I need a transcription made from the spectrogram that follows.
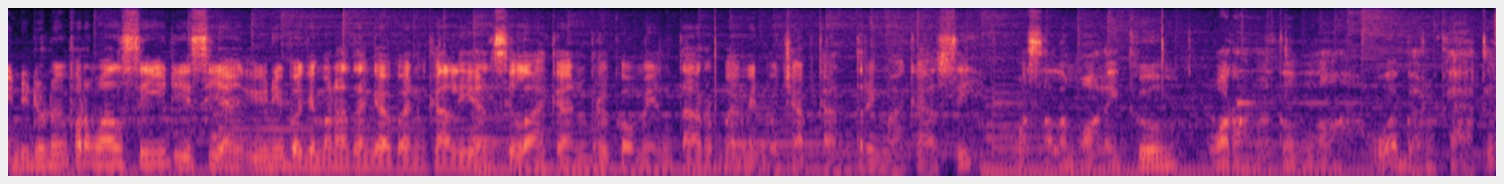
Ini dulu informasi di siang ini. Bagaimana tanggapan kalian? Silahkan berkomentar. Bang Min ucapkan terima kasih. Wassalamualaikum warahmatullahi wabarakatuh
